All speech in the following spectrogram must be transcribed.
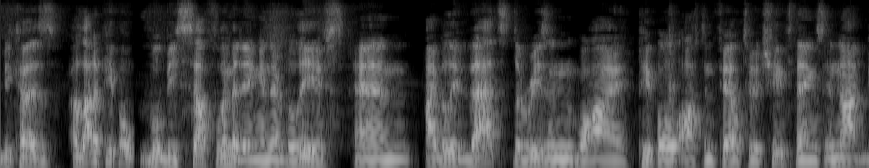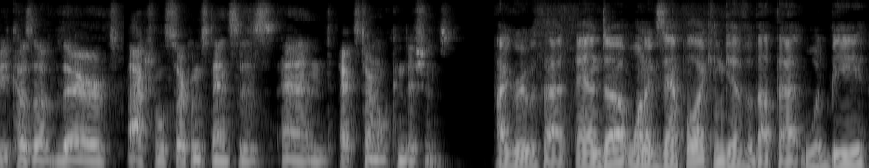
because a lot of people will be self limiting in their beliefs. And I believe that's the reason why people often fail to achieve things and not because of their actual circumstances and external conditions. I agree with that. And uh, one example I can give about that would be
